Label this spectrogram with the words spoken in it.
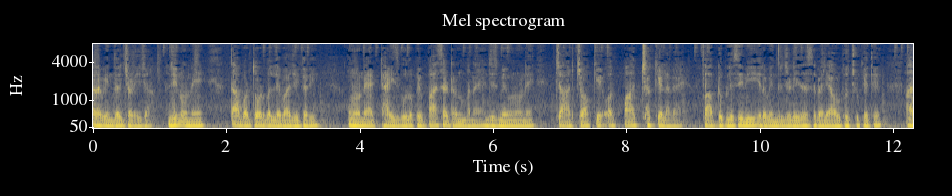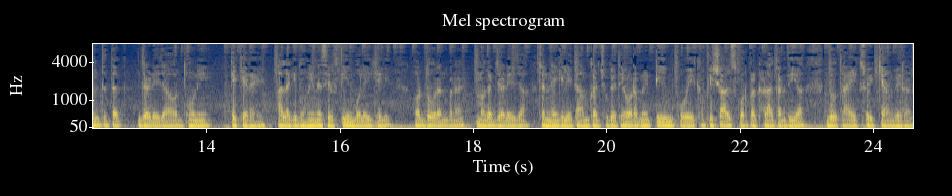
रविंद्र जडेजा, जिन्होंने ताबड़तोड़ बल्लेबाजी करी। उन्होंने 28 बोलों पे बासठ रन बनाए, जिसमें उन्होंने चार चौके और पाँच छक्के लगाए। फाफ डुप्लेसी भी रविंद्र जडेजा से पहले आउट हो चुके थे। अंत तक जडेजा और धोनी टिके रहे। हालाँकि धोनी ने सिर्फ़ तीन बॉले ही खेली और दो रन बनाए, मगर जडेजा चेन्नई के लिए काम कर चुके थे और अपनी टीम को एक विशाल स्कोर पर खड़ा कर दिया, जो था एक सौ इक्यानवे रन।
